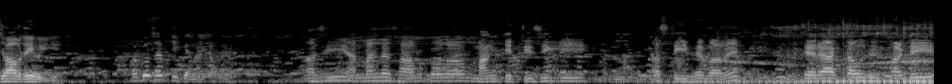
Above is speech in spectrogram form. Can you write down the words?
ਜਵਾਬਦੇਹ ਹੋਈਏ। ਬੱਗੋ ਸਾਹਿਬ ਕੀ ਕਹਿਣਾ ਚਾਹੁੰਦੇ ਹੋ? ਅਸੀਂ ਐਮਐਲਏ ਸਾਹਿਬ ਕੋਲ ਮੰਗ ਕੀਤੀ ਸੀਗੀ ਅਸਤੀਫੇ ਬਾਰੇ ਤੇ ਰੈਸਟ ਹਾਊਸ ਦੀ ਸਾਡੀ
